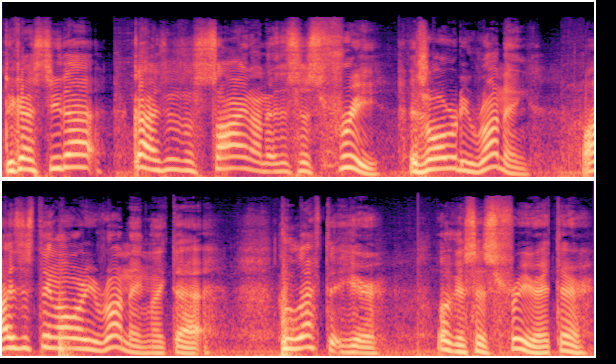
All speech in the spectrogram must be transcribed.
Do you guys see that? Guys, there's a sign on it that says free. It's already running. Why is this thing already running like that? Who left it here? Look, it says free right there.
